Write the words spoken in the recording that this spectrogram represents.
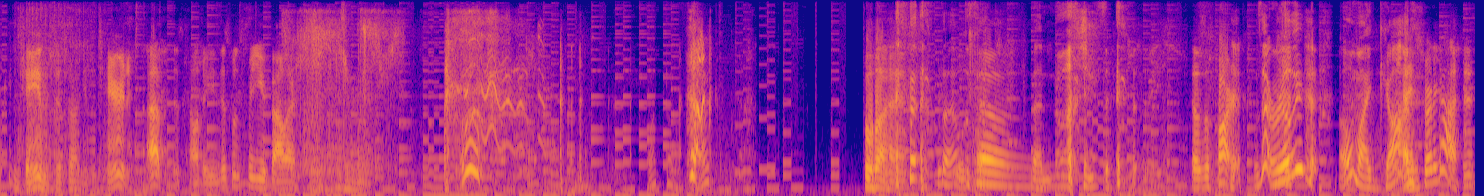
Fucking James just fucking tearing it up in this Call of Duty. This one's for you, Fowler. What the fuck? What? Hell was that? that noise? That was a fart. Was that really? Oh my god. I swear to God.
